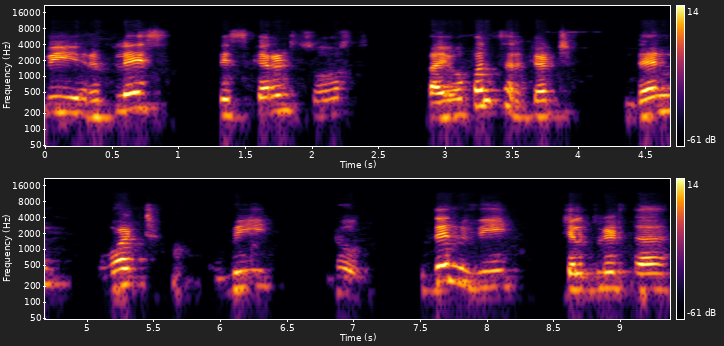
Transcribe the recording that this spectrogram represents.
we replace this current source by open circuit, then what we do? Then we calculate the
